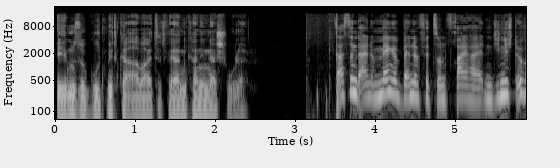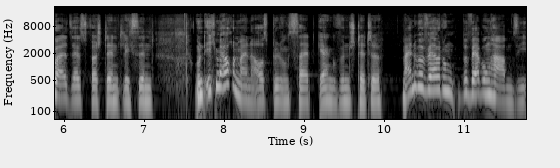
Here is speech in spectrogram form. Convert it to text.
ebenso gut mitgearbeitet werden kann in der Schule. Das sind eine Menge Benefits und Freiheiten, die nicht überall selbstverständlich sind. Und ich mir auch in meiner Ausbildungszeit gern gewünscht hätte. Meine Bewerbung, Bewerbung haben Sie.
